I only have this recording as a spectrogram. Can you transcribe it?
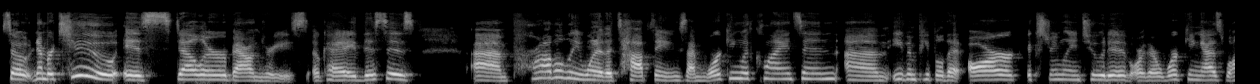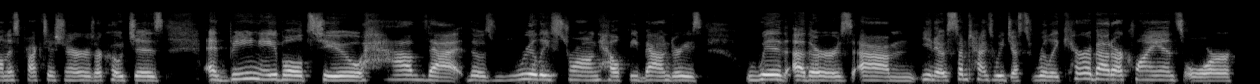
So number two is stellar boundaries okay? This is um, probably one of the top things I'm working with clients in, um, even people that are extremely intuitive or they're working as wellness practitioners or coaches, and being able to have that those really strong, healthy boundaries with others. Um, you know, sometimes we just really care about our clients or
